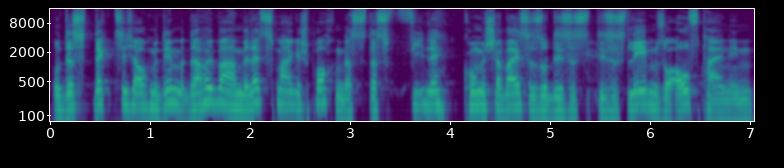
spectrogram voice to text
Und das deckt sich auch mit dem, darüber haben wir letztes Mal gesprochen, dass, dass viele komischerweise so dieses, dieses Leben so aufteilen in,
